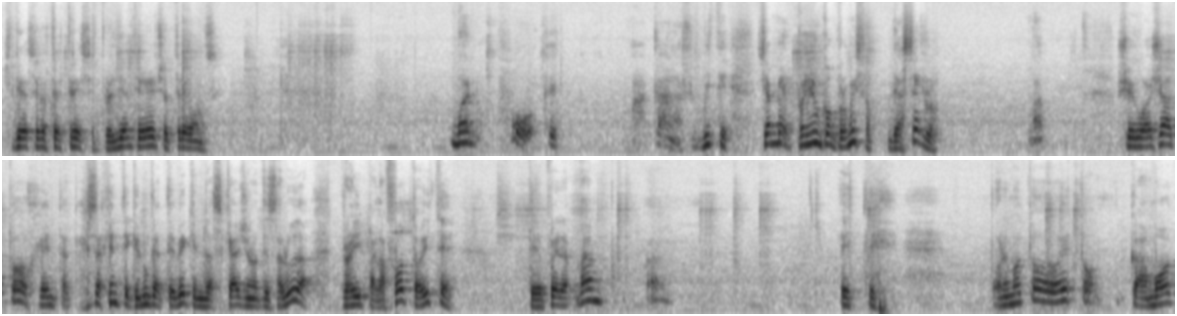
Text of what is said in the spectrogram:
Yo quería hacer los 3.13, pero el día anterior he hecho 3.11. Bueno, oh, qué ¿viste? Ya me ponía un compromiso de hacerlo. Llego allá, todo gente, esa gente que nunca te ve, que en las calles no te saluda, pero ahí para la foto, ¿viste? Que después este, ponemos todo esto, Camot,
